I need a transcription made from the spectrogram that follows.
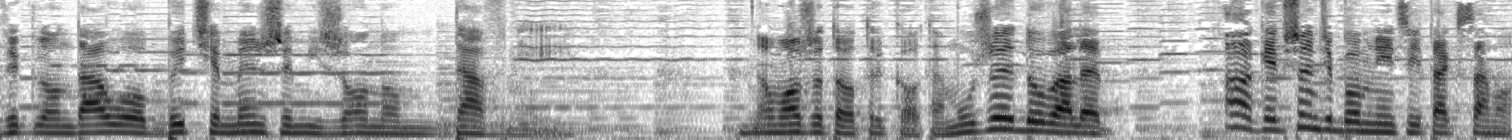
wyglądało bycie mężem i żoną dawniej. No może to tylko tam u Żydów, ale okej, okay, wszędzie było mniej więcej tak samo.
